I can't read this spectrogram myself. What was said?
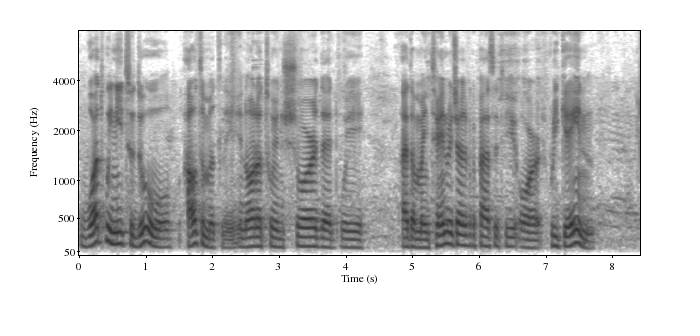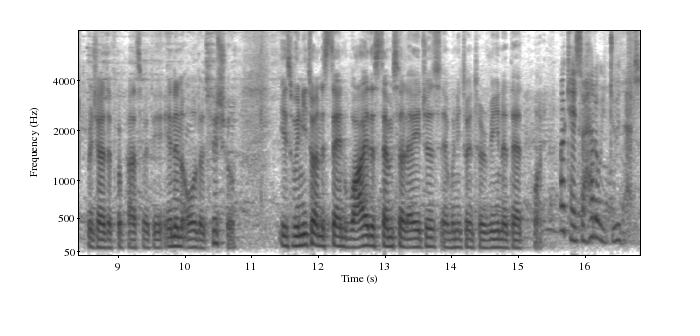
what we need to do ultimately in order to ensure that we either maintain regenerative capacity or regain regenerative capacity in an older tissue is we need to understand why the stem cell ages and we need to intervene at that point. Okay, so how do we do that?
